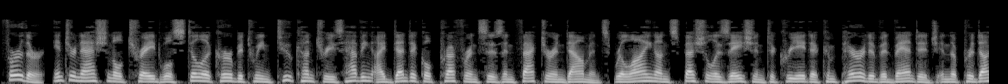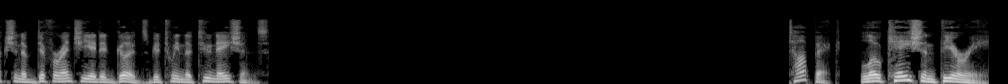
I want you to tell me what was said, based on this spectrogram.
Further, international trade will still occur between two countries having identical preferences and factor endowments relying on specialization to create a comparative advantage in the production of differentiated goods between the two nations. Location theory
